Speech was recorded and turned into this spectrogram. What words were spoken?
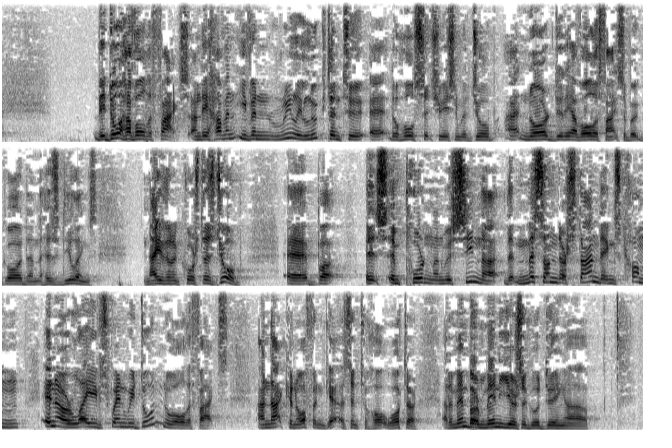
they don't have all the facts, and they haven't even really looked into uh, the whole situation with Job, uh, nor do they have all the facts about God and his dealings. Neither, of course, does Job. Uh, but it's important, and we've seen that, that misunderstandings come in our lives when we don't know all the facts, and that can often get us into hot water. I remember many years ago doing a,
